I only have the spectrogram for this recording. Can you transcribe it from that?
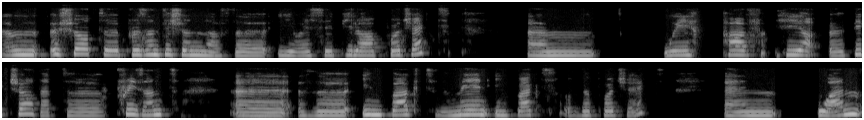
Um, a short uh, presentation of the EOSC Pillar project. Um, we have here a picture that uh, presents uh, the impact, the main impact of the project. And one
